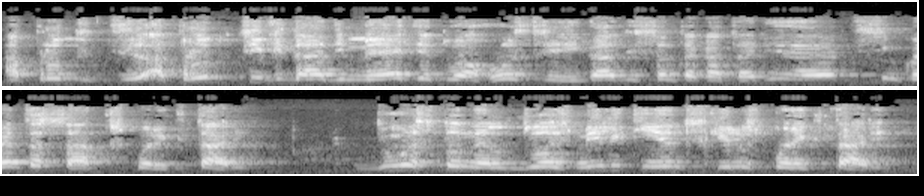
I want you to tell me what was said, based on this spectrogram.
a produtividade média do arroz irrigado em Santa Catarina era de 50 sacos por hectare, 2.500 quilos por hectare.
